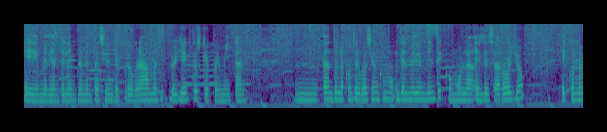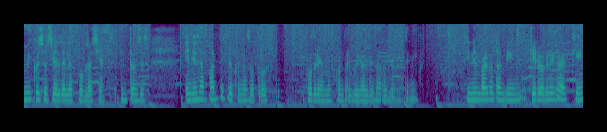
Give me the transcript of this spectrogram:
eh, mediante la implementación de programas y proyectos que permitan mm, tanto la conservación como del medio ambiente como la, el desarrollo económico y social de las poblaciones. Entonces, en esa parte creo que nosotros podríamos contribuir al desarrollo sostenible. Sin embargo, también quiero agregar que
